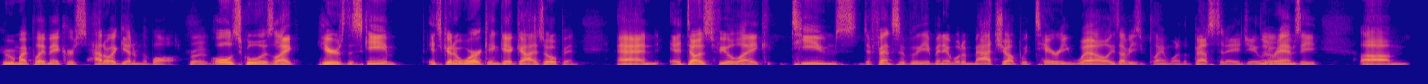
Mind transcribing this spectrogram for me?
who are my playmakers? How do I get them the ball? Right. Old school is like, here's the scheme, it's going to work and get guys open. And it does feel like teams defensively have been able to match up with Terry well. He's obviously playing one of the best today, Jalen Yeah. Ramsey. Um,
